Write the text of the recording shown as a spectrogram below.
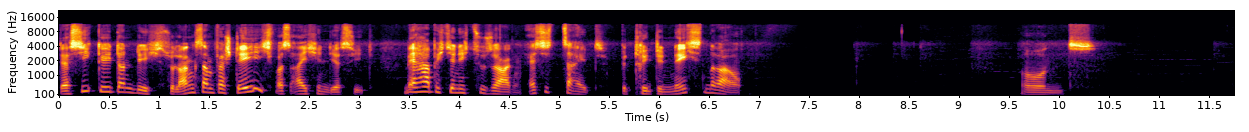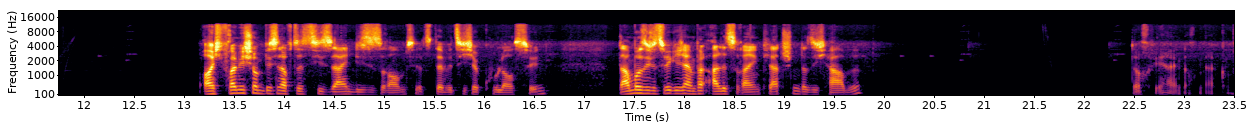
Der Sieg geht an dich. So langsam verstehe ich, was Eich in dir sieht. Mehr habe ich dir nicht zu sagen. Es ist Zeit. Betritt den nächsten Raum. Und... Oh, ich freue mich schon ein bisschen auf das Design dieses Raums jetzt. Der wird sicher cool aussehen. Da muss ich jetzt wirklich einfach alles reinklatschen, das ich habe. Doch, wir heilen noch mehr. Komm.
